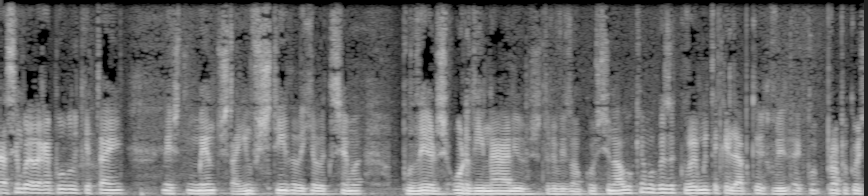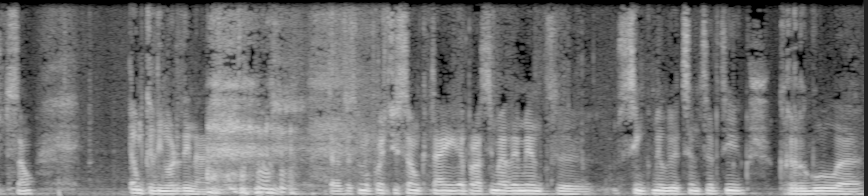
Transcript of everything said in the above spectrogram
A Assembleia da República tem, neste momento, está investida daquilo que se chama poderes ordinários de revisão constitucional, o que é uma coisa que veio muito a calhar, porque a, própria Constituição é um bocadinho ordinária. Trata-se de uma Constituição que tem aproximadamente 5.800 artigos, que regula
